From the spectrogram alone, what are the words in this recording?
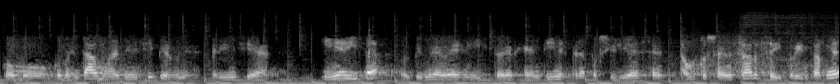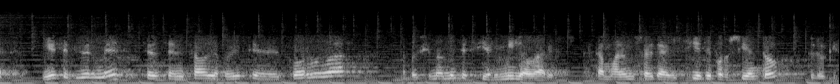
como comentábamos al principio, es una experiencia inédita, por primera vez en la historia argentina está la posibilidad de autocensarse y por internet. Y este primer mes se han censado en la provincia de Córdoba aproximadamente 100.000 hogares. Estamos hablando cerca del 7% de lo que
